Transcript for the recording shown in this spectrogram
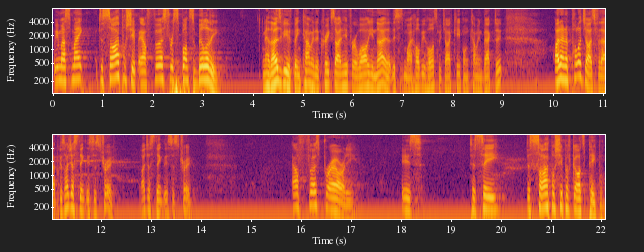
we must make discipleship our first responsibility. Now, those of you who've been coming to Creekside here for a while, you know that this is my hobby horse, which I keep on coming back to. I don't apologize for that because I just think this is true. I just think this is true. Our first priority is to see discipleship of God's people.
